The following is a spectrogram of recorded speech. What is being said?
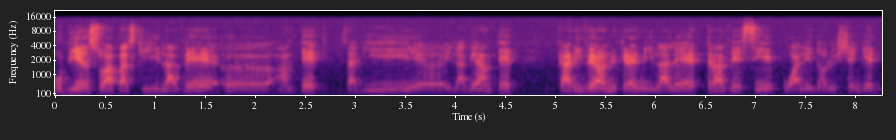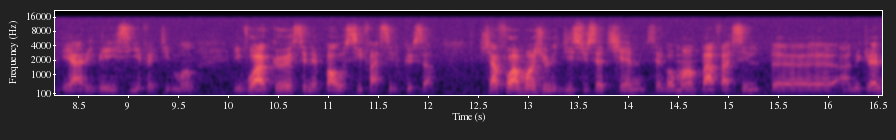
ou bien soit parce qu'il avait euh, en tête, c'est-à-dire euh, il avait en tête qu'arriver en Ukraine, il allait traverser pour aller dans le Schengen et arriver ici, effectivement. Il voit que ce n'est pas aussi facile que ça. Chaque fois, moi, je le dis sur cette chaîne, c'est vraiment pas facile euh, en Ukraine.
